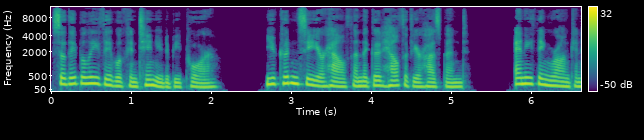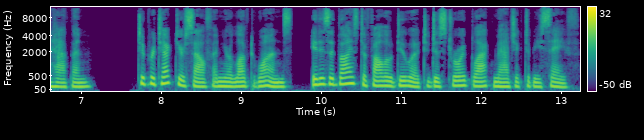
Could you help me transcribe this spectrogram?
so they believe they will continue to be poor. You couldn't see your health and the good health of your husband. Anything wrong can happen. To protect yourself and your loved ones, it is advised to follow Dua to destroy black magic to be safe.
